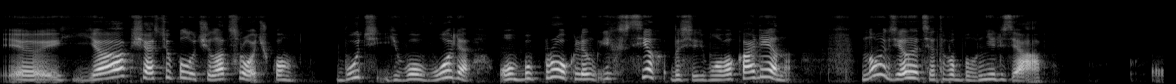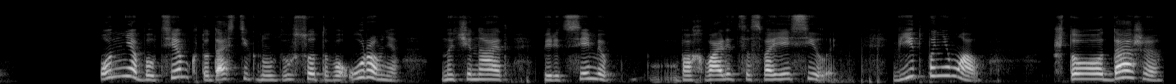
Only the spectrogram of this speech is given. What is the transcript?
Э, я, к счастью, получил отсрочку. Будь его воля, он бы проклял их всех до седьмого колена. Но делать этого было нельзя. Он не был тем, кто, достигнув 200 уровня, начинает перед всеми бахвалиться своей силой. Вид понимал, что даже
